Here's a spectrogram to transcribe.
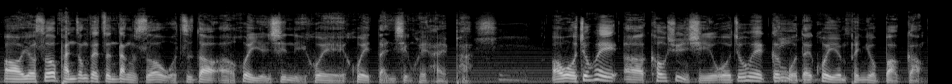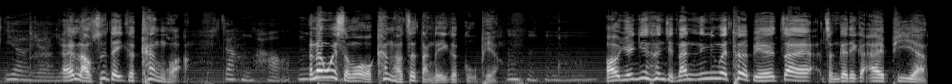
哦，有时候盘中在震荡的时候，我知道呃会员心里会会担心会害怕，是，哦我就会呃扣讯息，我就会跟我的会员朋友报告，呀呀呀，哎老师的一个看法，这样很好。嗯啊、那为什么我看好这档的一个股票？嗯哼哼。哦，原因很简单，因为特别在整个的一个 IP 呀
